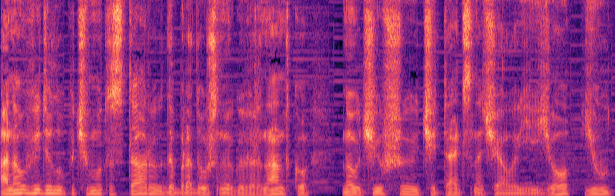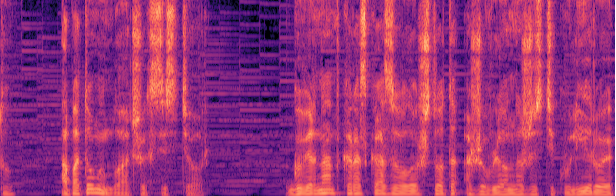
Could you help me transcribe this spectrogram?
Она увидела почему-то старую добродушную гувернантку – научившую читать сначала ее, Юту, а потом и младших сестер. Гувернантка рассказывала что-то оживленно жестикулируя,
